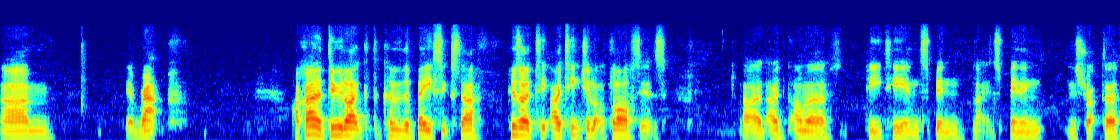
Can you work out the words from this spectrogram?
Um, yeah, rap. I kind of do like the, kind of the basic stuff because I, te- I teach a lot of classes. I, I I'm a PT and spin like spinning instructor.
